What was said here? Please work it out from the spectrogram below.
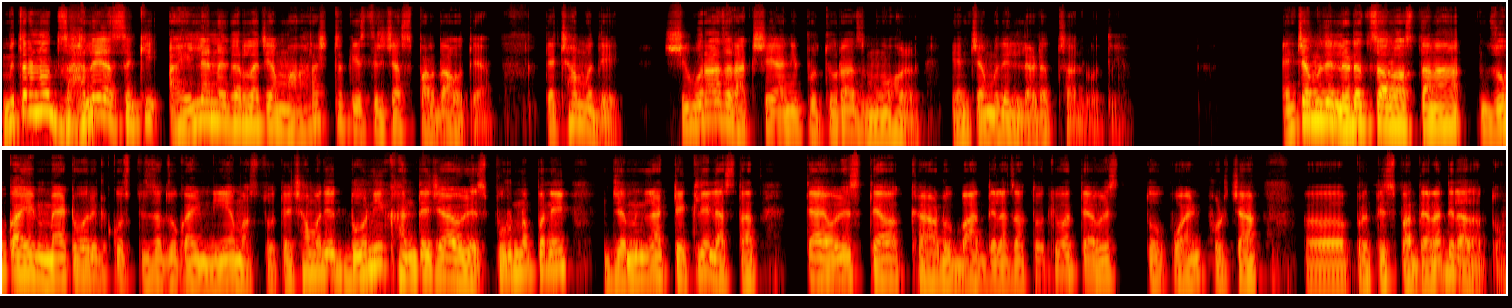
मित्रांनो झालंय असं की अहिल्यानगरला ज्या महाराष्ट्र केसरीच्या स्पर्धा होत्या त्याच्यामध्ये शिवराज राक्षे आणि पृथ्वीराज मोहळ यांच्यामध्ये लढत चालू होती. यांच्यामध्ये लढत चालू असताना जो काही मॅटवरील कुस्तीचा जो काही नियम असतो त्याच्यामध्ये दोन्ही खांदे ज्यावेळेस पूर्णपणे जमिनीला टेकलेले असतात त्यावेळेस त्या खेळाडू बाद दिला जातो किंवा त्यावेळेस तो पॉइंट पुढच्या प्रतिस्पर्ध्याला दिला जातो.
